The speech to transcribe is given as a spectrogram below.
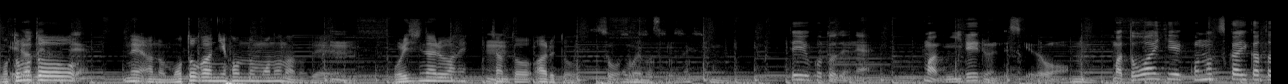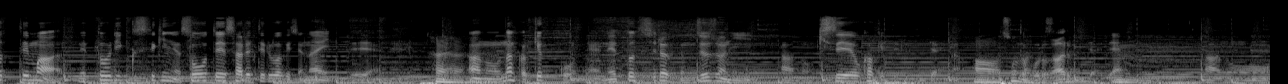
もともとねあの元が日本のものなので、うん、オリジナルはねうん。ちゃんとあると思いますけどね。っていうことでねまあ見れるんですけど、うん。うんまあとはいえこの使い方ってまあネットフリックス的には想定されてるわけじゃないんではいはいあのなんか結構ねネットで調べても徐々にあの規制をかけてるみたいなところがあるみたいで、うんあの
